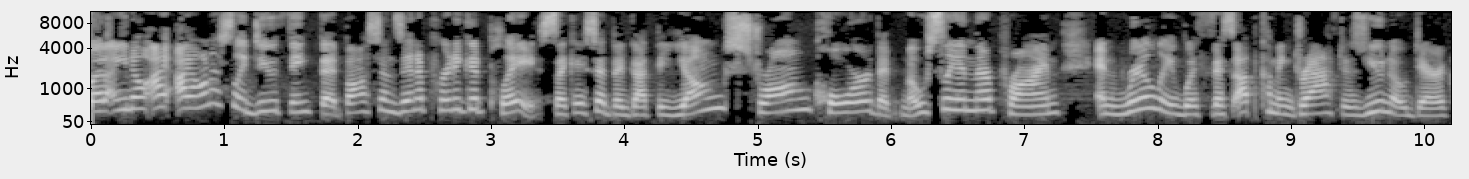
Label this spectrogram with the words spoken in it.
But you know, I, I honestly do think that Boston's in a pretty good place. Like I said, they've got the young, strong core that mostly in their prime, and really with this upcoming draft, as you know, Derek,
